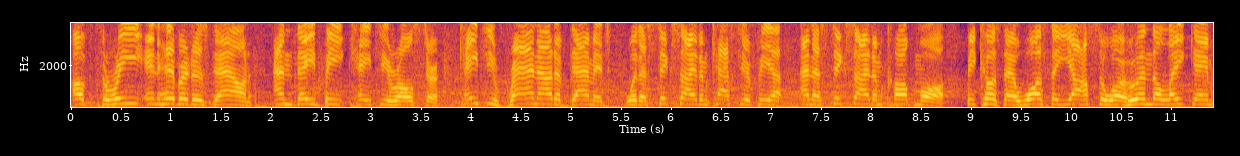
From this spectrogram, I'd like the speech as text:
of three inhibitors down, and they beat KT Rolster. KT ran out of damage with a six-item Cassiopeia and a six-item Kog'Maw because there was the Yasuo, who in the late game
